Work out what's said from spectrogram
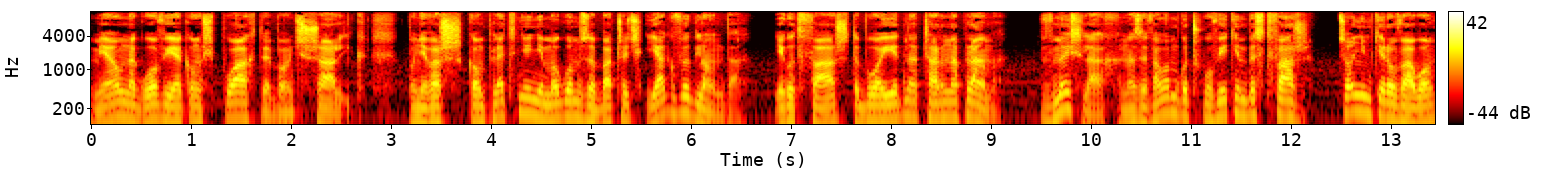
Miał na głowie jakąś płachtę bądź szalik, ponieważ kompletnie nie mogłem zobaczyć, jak wygląda. Jego twarz to była jedna czarna plama. W myślach nazywałam go człowiekiem bez twarzy. Co nim kierowało?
